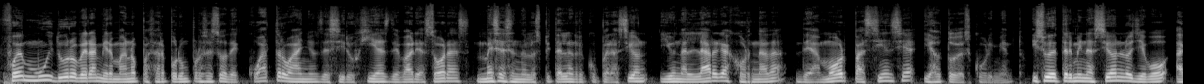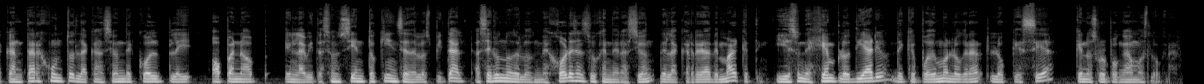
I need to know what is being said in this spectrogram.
Fue muy duro ver a mi hermano pasar por un proceso de cuatro años de cirugías de varias horas, meses en el hospital en recuperación y una larga jornada de amor, paciencia y autodescubrimiento. Y su determinación lo llevó a cantar juntos la canción de Coldplay Open Up en la habitación 115 del hospital, a ser uno de los mejores en su generación de la carrera de marketing. Y es un ejemplo diario de que podemos lograr lo que sea que nos propongamos lograr.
